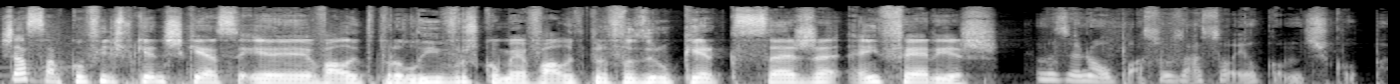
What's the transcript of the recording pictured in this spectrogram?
já sabe, com filhos pequenos esquece. É válido para livros, como é válido para fazer o que quer que seja em férias. Mas eu não o posso usar só ele como desculpa.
